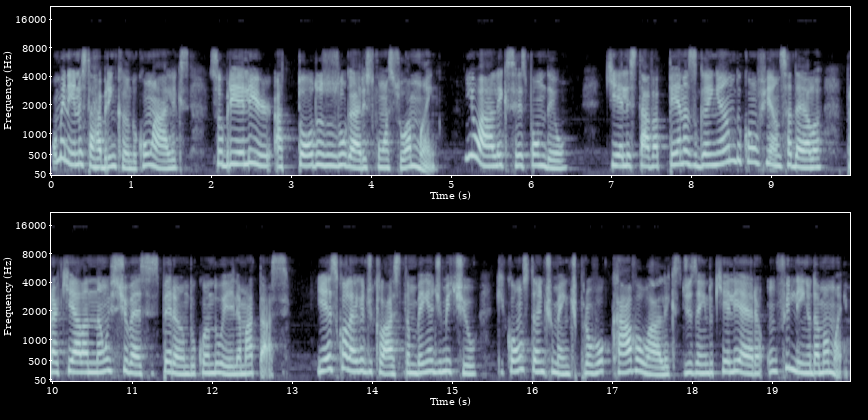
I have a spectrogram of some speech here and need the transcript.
O menino estava brincando com Alex sobre ele ir a todos os lugares com a sua mãe. E o Alex respondeu que ele estava apenas ganhando confiança dela para que ela não estivesse esperando quando ele a matasse. E esse colega de classe também admitiu que constantemente provocava o Alex dizendo que ele era um filhinho da mamãe.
